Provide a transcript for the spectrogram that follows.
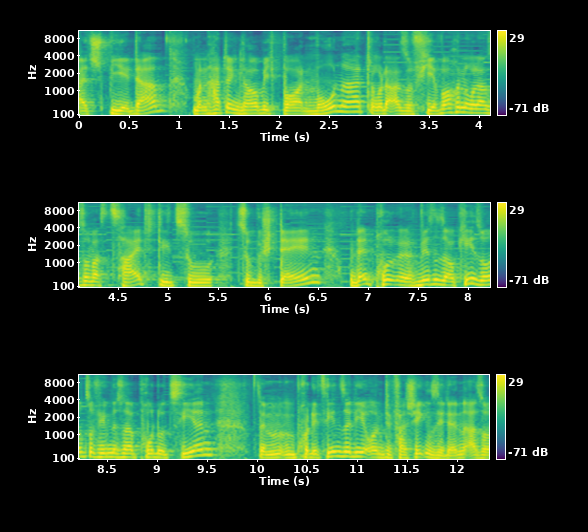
als Spiel da man hatte glaube ich boah, einen Monat oder also vier Wochen oder sowas Zeit, die zu, zu bestellen und dann wissen sie, okay, so und so viel müssen wir produzieren, dann produzieren sie die und verschicken sie dann. Also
